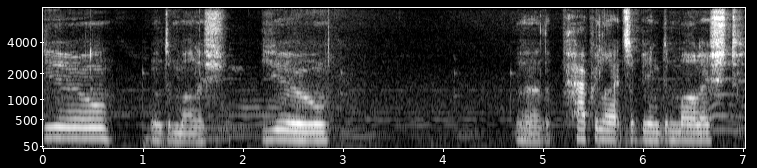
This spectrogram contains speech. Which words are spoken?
you. We'll demolish you. Uh, the Papulites are being demolished.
